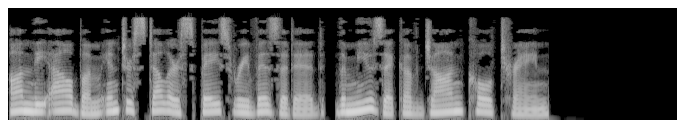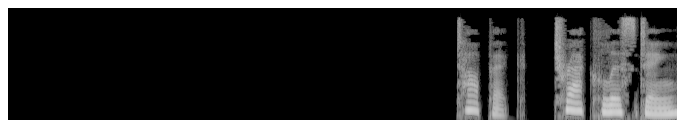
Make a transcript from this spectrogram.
on the album Interstellar Space Revisited, the music of John Coltrane. Topic: Track listing.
